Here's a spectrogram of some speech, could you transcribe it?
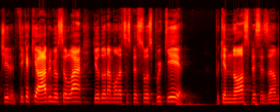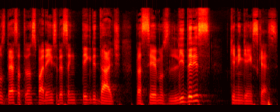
tira, fica aqui, ó, abre meu celular e eu dou na mão dessas pessoas. Por quê? Porque nós precisamos dessa transparência, dessa integridade para sermos líderes que ninguém esquece.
